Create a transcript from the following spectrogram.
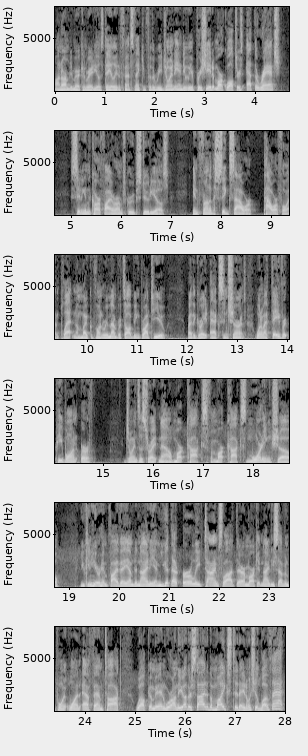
on Armed American Radio's Daily Defense. Thank you for the rejoin, Andy. We appreciate it. Mark Walters at the ranch, sitting in the Kahr Firearms Group studios in front of the Sig Sauer powerful and platinum microphone. Remember, it's all being brought to you by the great X Insurance. One of my favorite people on earth joins us right now. Marc Cox from Marc Cox Morning Show. You can hear him 5 a.m. to 9 a.m. You get that early time slot there, Mark, at 97.1 FM Talk. Welcome in. We're on the other side of the mics today. Don't you love that?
